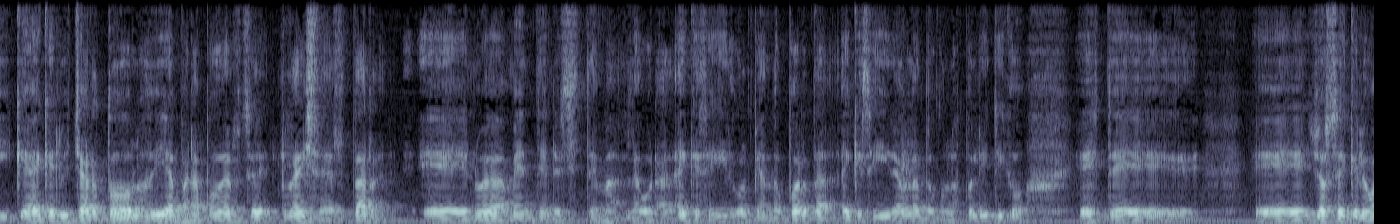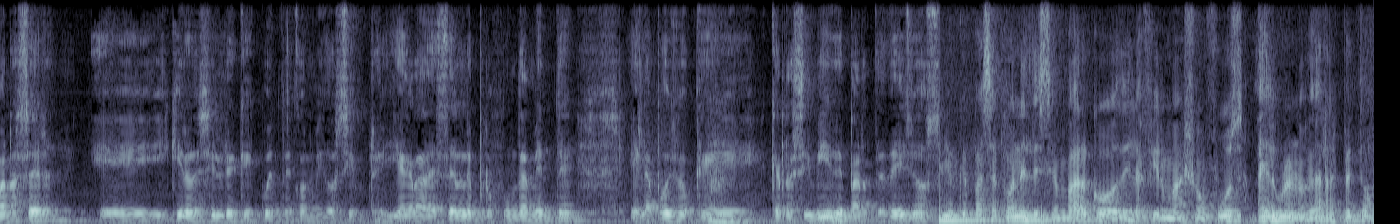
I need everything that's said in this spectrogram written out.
y que hay que luchar todos los días para poderse reinsertar eh, nuevamente en el sistema laboral. Hay que seguir golpeando puertas, hay que seguir hablando con los políticos. Este, eh, yo sé que lo van a hacer eh, y quiero decirle que cuenten conmigo siempre y agradecerle profundamente el apoyo que, que, recibí de parte de ellos. ¿Qué pasa con el desembarco de la firma John Fuss? ¿Hay alguna novedad al respecto?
